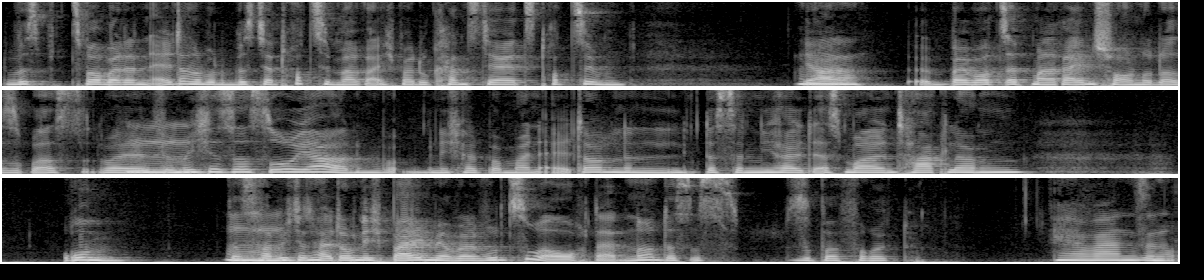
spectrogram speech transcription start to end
Du bist zwar bei deinen Eltern, aber du bist ja trotzdem erreichbar. Du kannst ja jetzt trotzdem ja, bei WhatsApp mal reinschauen oder sowas. Weil mhm. für mich ist das so, ja, dann bin ich halt bei meinen Eltern, dann liegt das dann nie halt erstmal einen Tag lang rum. Das mhm. habe ich dann halt auch nicht bei mir, weil wozu auch dann, ne? Das ist super verrückt. Ja, Wahnsinn. Ja.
